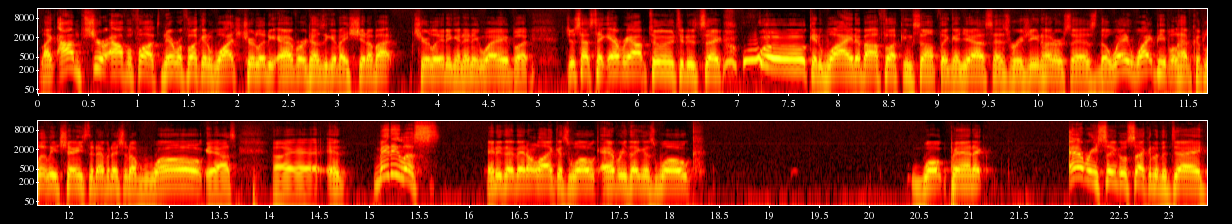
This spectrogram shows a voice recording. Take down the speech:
Like, I'm sure Alpha Fox never fucking watched cheerleading ever. Doesn't give a shit about cheerleading in any way, but just has to take every opportunity to say woke and whine about fucking something. And yes, as Regine Hunter says, the way white people have completely changed the definition of woke. Yes, uh, it meaningless. Anything they don't like is woke. Everything is woke woke panic every single second of the day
